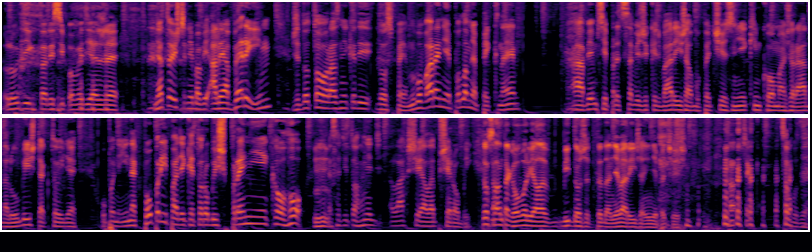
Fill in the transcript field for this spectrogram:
ľudí, ktorí si povedia, že mňa to ešte nebaví. Ale ja verím, že do toho raz niekedy dospejem. Lebo varenie je podľa mňa pekné, a viem si predstaviť, že keď varíš alebo pečieš s niekým, koho máš rád a ľúbiš, tak to ide úplne inak. Po prípade, keď to robíš pre niekoho, mm-hmm. tak sa ti to hneď ľahšie a lepšie robí. to sa len tak hovorí, ale vidno, že teda nevaríš ani nepečieš. No, však, co bude?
